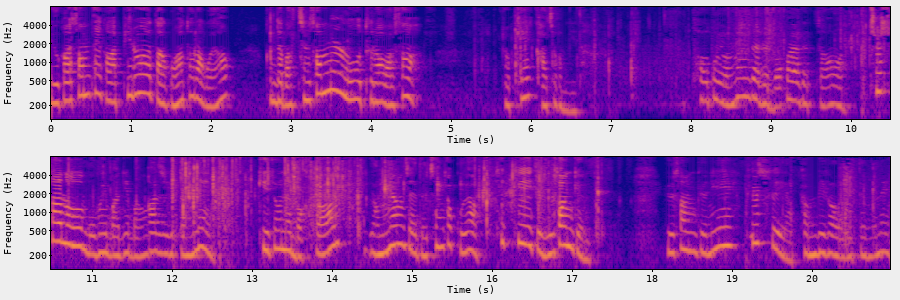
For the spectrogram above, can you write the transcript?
육아 선배가 필요하다고 하더라고요. 근데 마침 선물로 들어와서 이렇게 가져갑니다. 저도 영양제를 먹어야겠죠. 출산 후 몸이 많이 망가지기 때문에 기존에 먹던 영양제들 챙겼고요. 특히 이제 유산균. 유산균이 필수예요. 변비가 오기 때문에.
